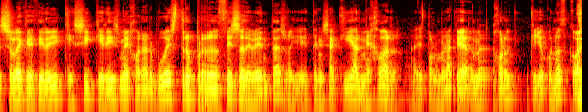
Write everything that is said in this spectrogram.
solo hay que decir, oye, que si queréis mejorar vuestro proceso de ventas, oye, tenéis aquí al mejor, ¿eh? por lo menos al mejor que yo conozco, ¿eh?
